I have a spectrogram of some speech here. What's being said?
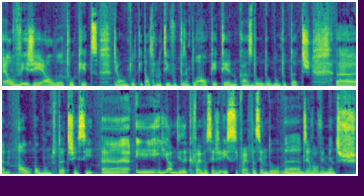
LVGL Toolkit, que é um toolkit alternativo, por exemplo, ao QT, no caso do, do Ubuntu Touch, ao Ubuntu Touch em si, e, e, à medida que vai fazer isso e que vai fazendo desenvolvimentos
